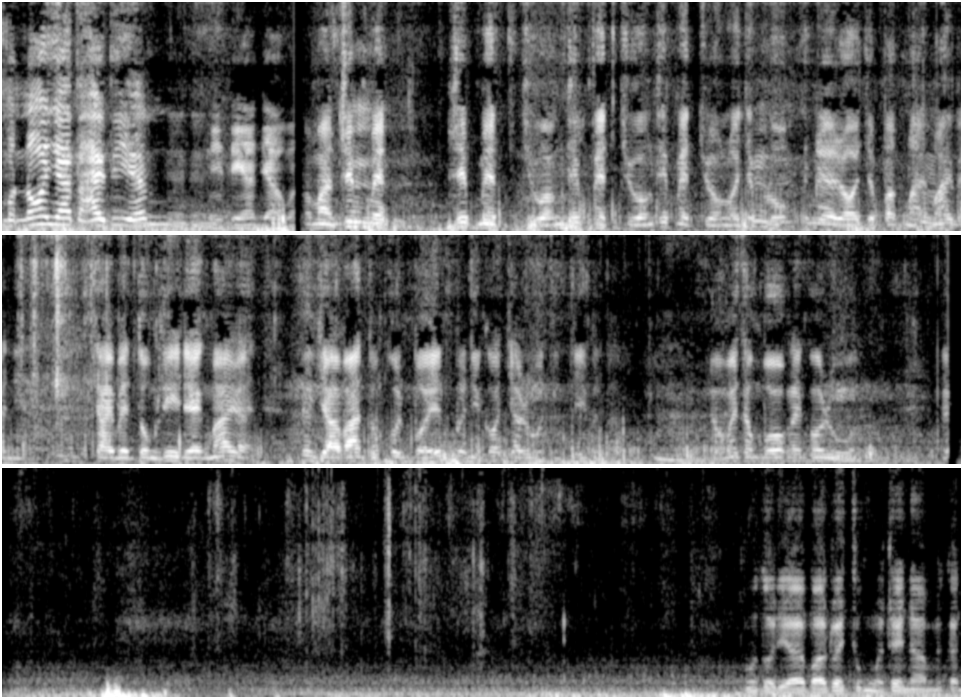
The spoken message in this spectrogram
หมดน้อยยาตายที่เห็นเออเออนี่ตีนัดยาวกว่าประมาณสิบเมตร สิบเมตรจวงสิบเมตรจวงสิบเมตรจวงเราจะปลูกซึ่งเราจะปักไม้ไม้แบบนี้ใช่เป็นตรงที่แดงไม้เลยซึ่งชาวบ้านทุกคนเปิดเห็นเพื่อนนี่ก็จะรู้ทันทีเหมือนกันอืมเราไม่ต้องบอกเลยเขารู้อะโอ้ตัวเดียวบาด้วยทุ่งมาใช้น้ำเหมือนกัน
